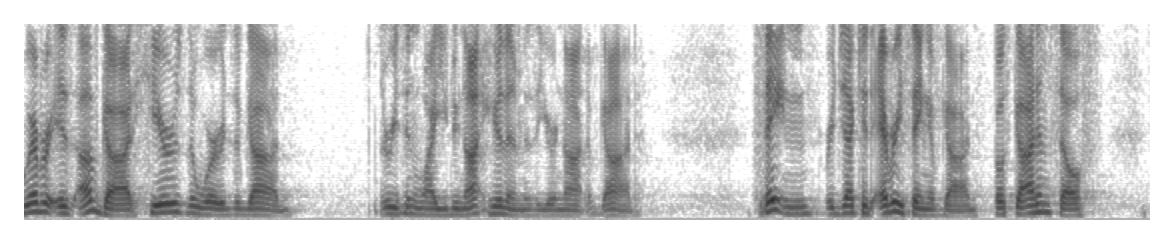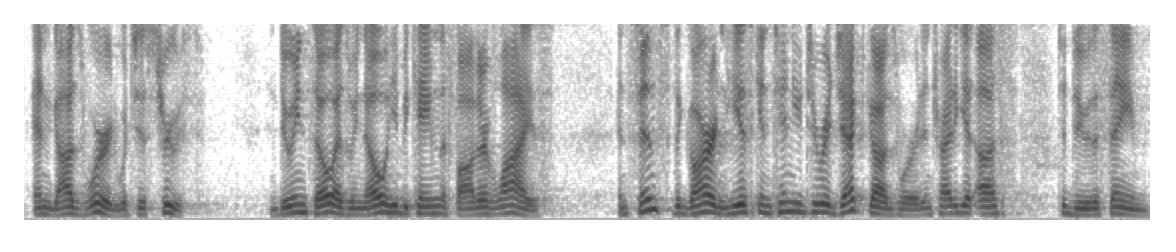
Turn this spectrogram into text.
Whoever is of God hears the words of God. The reason why you do not hear them is that you are not of God. Satan rejected everything of God, both God himself and God's word, which is truth. In doing so, as we know, he became the father of lies. And since the garden, he has continued to reject God's word and try to get us to do the same.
